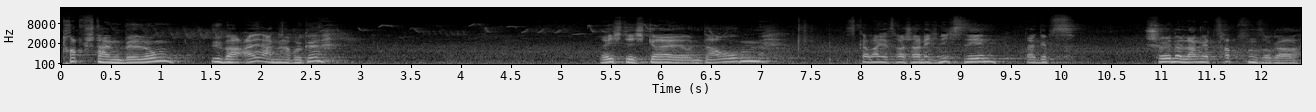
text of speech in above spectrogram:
Tropfsteinbildung überall an der Brücke. Richtig geil. Und da oben kann man jetzt wahrscheinlich nicht sehen. Da gibt es schöne lange Zapfen sogar.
